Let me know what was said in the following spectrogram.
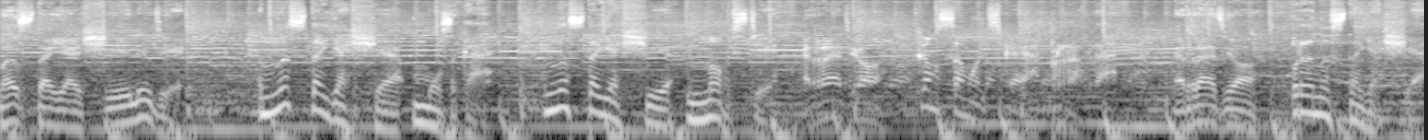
Настоящие люди. Настоящая музыка. Настоящие новости. Радио «Комсомольская правда». Радио про настоящее.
